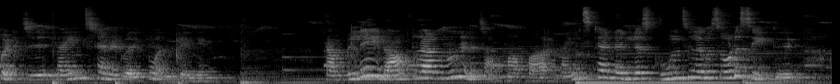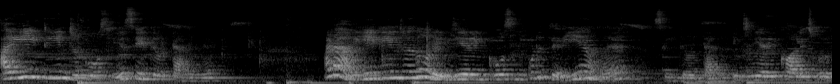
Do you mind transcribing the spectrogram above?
படிச்சு நைன்த் ஸ்டாண்டர்ட் வரைக்கும் வந்துட்டேங்க. தன் பிள்ளையை டாக்டர் ஆகணும்னு நினைச்ச அம்மா அப்பா நைன்த் ஸ்டாண்டர்ட்ல ஸ்கூல் சிலபஸோட சேர்த்து ஐஐடின்ற கோர்ஸ்லயே சேர்த்து விட்டாங்க ஆனா ஐஐடின்றது ஒரு இன்ஜினியரிங் கோர்ஸ்னு கூட சேர்த்து விட்டாங்க இன்ஜினியரிங் காலேஜ் ஒரு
